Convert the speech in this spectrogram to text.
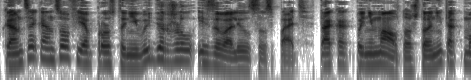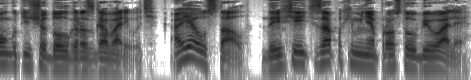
В конце концов, я просто не выдержал и завалился спать, так как понимал то, что они так могут еще долго разговаривать. А я устал, да и все эти запахи меня просто убивали.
